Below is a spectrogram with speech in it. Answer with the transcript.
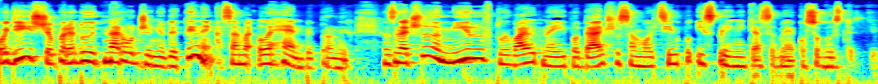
Події, що передують народженню дитини, а саме легенди про них, значною мірою впливають на її подальшу самооцінку і сприйняття себе як особистості.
